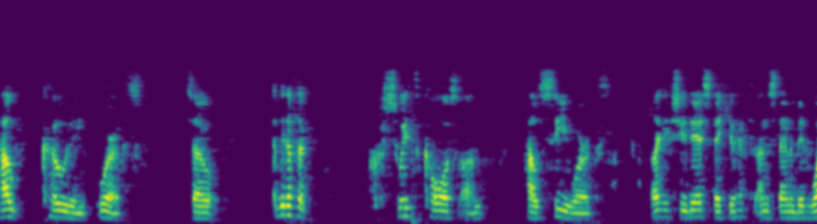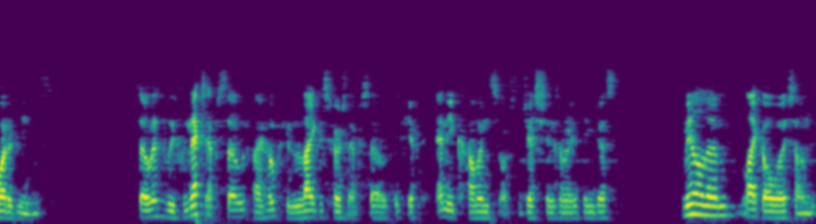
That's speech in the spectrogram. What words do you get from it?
how coding works. So a bit of a swift course on how C works. Like if you this, that you have to understand a bit what it means. So that will be for next episode. I hope you like this first episode. If you have any comments or suggestions or anything, just mail them, like always, on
